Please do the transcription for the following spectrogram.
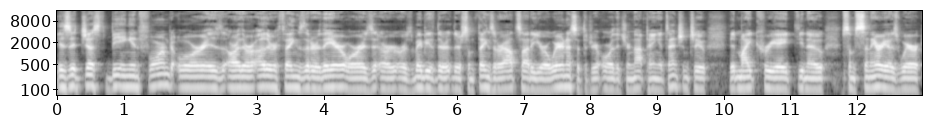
is it just being informed, or is are there other things that are there, or is it, or, or is maybe there there's some things that are outside of your awareness that you're or that you're not paying attention to that might create you know some scenarios where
